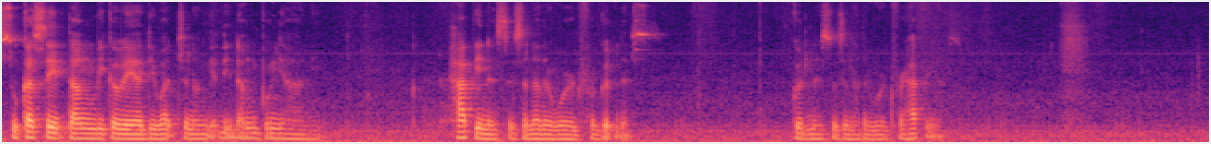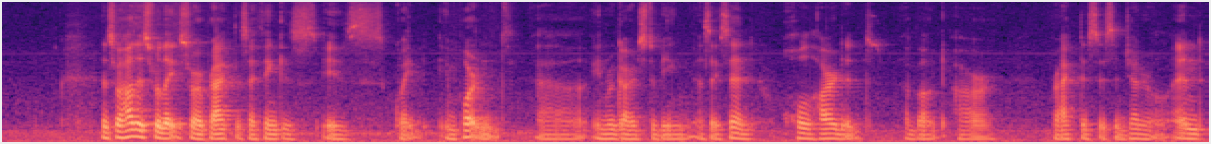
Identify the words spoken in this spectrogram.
sukhasetang bhikkhave adivachanang yadidang punyani. Happiness is another word for goodness. Goodness is another word for happiness. And so how this relates to our practice, I think, is, is quite important uh, in regards to being, as I said, wholehearted about our practices in general and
